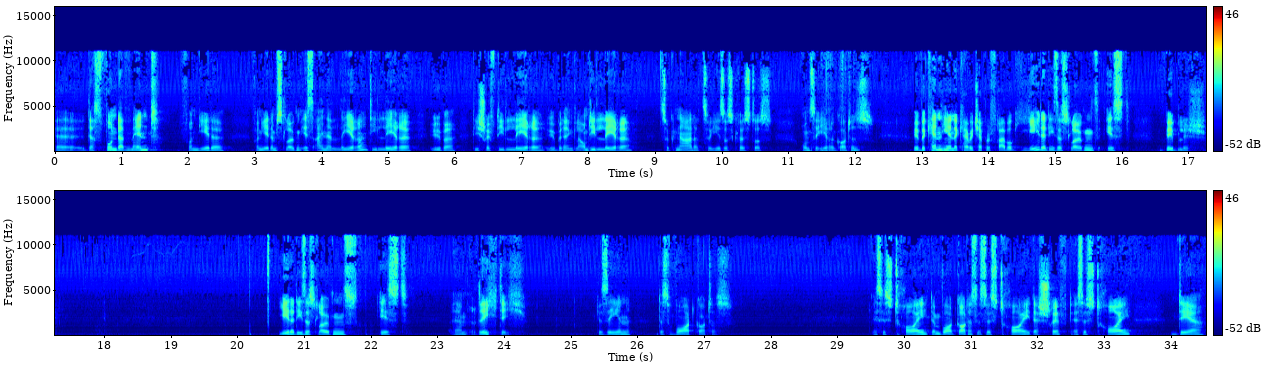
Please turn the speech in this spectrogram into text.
äh, das Fundament von jeder von jedem Slogan ist eine Lehre, die Lehre über die Schrift, die Lehre über den Glauben, die Lehre zur Gnade, zu Jesus Christus und zur Ehre Gottes. Wir bekennen hier in der Calvary Chapel Freiburg, jeder dieser Slogans ist biblisch. Jeder dieser Slogans ist ähm, richtig gesehen das Wort Gottes. Es ist treu dem Wort Gottes, es ist treu der Schrift, es ist treu der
